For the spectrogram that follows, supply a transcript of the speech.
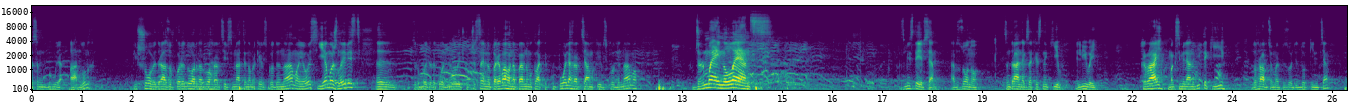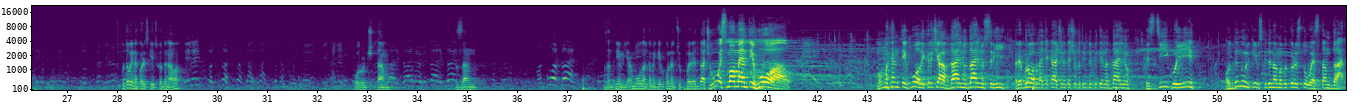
пресингує Адлунг. Пішов відразу в коридор на двох гравців 17 номер Київського Динамо. І ось є можливість е, зробити таку невеличку чисельну перевагу на певному клактику поля гравцям Київського Динамо. Джермейн Ленс змістився в зону центральних захисників лівий край. Максимілян Вітик і дограв в цьому епізоді до кінця. Кутовий на користь Київського Динамо. Поруч там за, з Андрієм Ярмоленком, який виконує цю передачу. Ось момент і гол! Момент і гол. І кричав дальню, дальню Сергій Ребров, натякаючи на те, що потрібно піти на дальню стійку. І 1-0 Київське Динамо використовує стандарт.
